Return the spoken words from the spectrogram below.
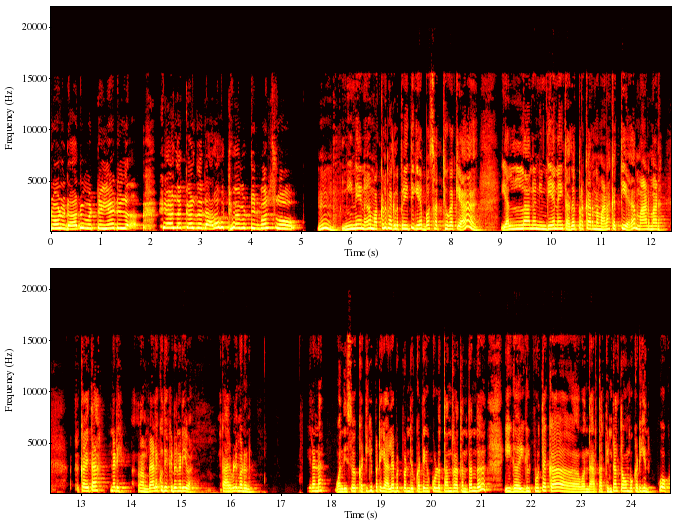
ನೋಡು ನಾನು ಮತ್ತೆ ಏನಿಲ್ಲ. ಹೇಳ್ದ ಕೇಳ್ದೆ ನಾನು ಹುಟ್ಟು ಹೋಗ್ಬಿಡ್ತೀನಿ ಬಸ್ಸು. ಹ್ಮ್ ನೀನೇನ ಮಕ್ಕಳ ಮಗಳ ಪ್ರೀತಿಗೆ ಬಸ್ ಹತ್ತಿ ಹೋಗಕ್ಕೆ ಎಲ್ಲಾನು ನಿಂದೇನೈತೆ ಅದರ ಪ್ರಕಾರನ ಮಾಡಾಕತ್ತೀಯ? ಮಾಡಿ ಮಾಡಿ. ಕೈತಾ ನಡಿ ಆ, ಬ್ಯಾಳೆ ಕುದಿ ಕಡೆ ನಡಿಯವ ಕಾರ್ಬಳಿ ಮಾಡೋಣ. ಇರಣ್ಣ ಒಂದಿವ್ಸ ಕಟ್ಟಿಗೆ ಪಟ್ಟಿಗೆ ಅಲ್ಲೇ ಬಿಟ್ಟು ಬಂದಿವಿ. ಕಟ್ಟಿಗೆ ಕುಳ್ಳು ತಂದ್ರ ತಂತಂದು ಈಗ ಈಗಿಲ್ ಪೂರ್ತಕ ಒಂದ್ ಅರ್ಧ ಕ್ವಿಂಟಲ್ ತಗೊಂಬೋ ಕಟ್ಟಿಗೆನ. ಹೋಗು.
